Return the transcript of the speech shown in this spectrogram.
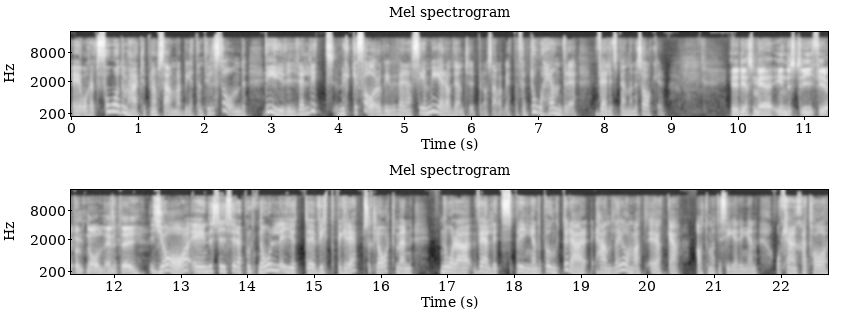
Eh, och att få de här typen av samarbeten till stånd, det är ju vi väldigt mycket för och vi vill gärna se mer av den typen av samarbete för då händer det väldigt spännande saker. Är det det som är Industri 4.0 enligt dig? Ja, Industri 4.0 är ju ett eh, vitt begrepp såklart men några väldigt springande punkter där handlar ju om att öka automatiseringen och kanske att ha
